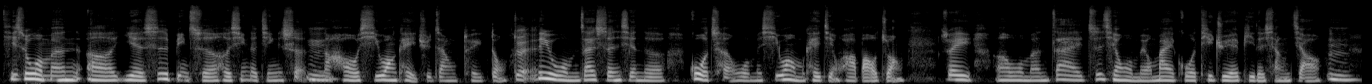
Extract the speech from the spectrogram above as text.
其实我们呃也是秉持了核心的精神，嗯、然后希望可以去这样推动。对，例如我们在生鲜的过程，我们希望我们可以简化包装。所以呃我们在之前我们有卖过 TGAP 的香蕉，嗯，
